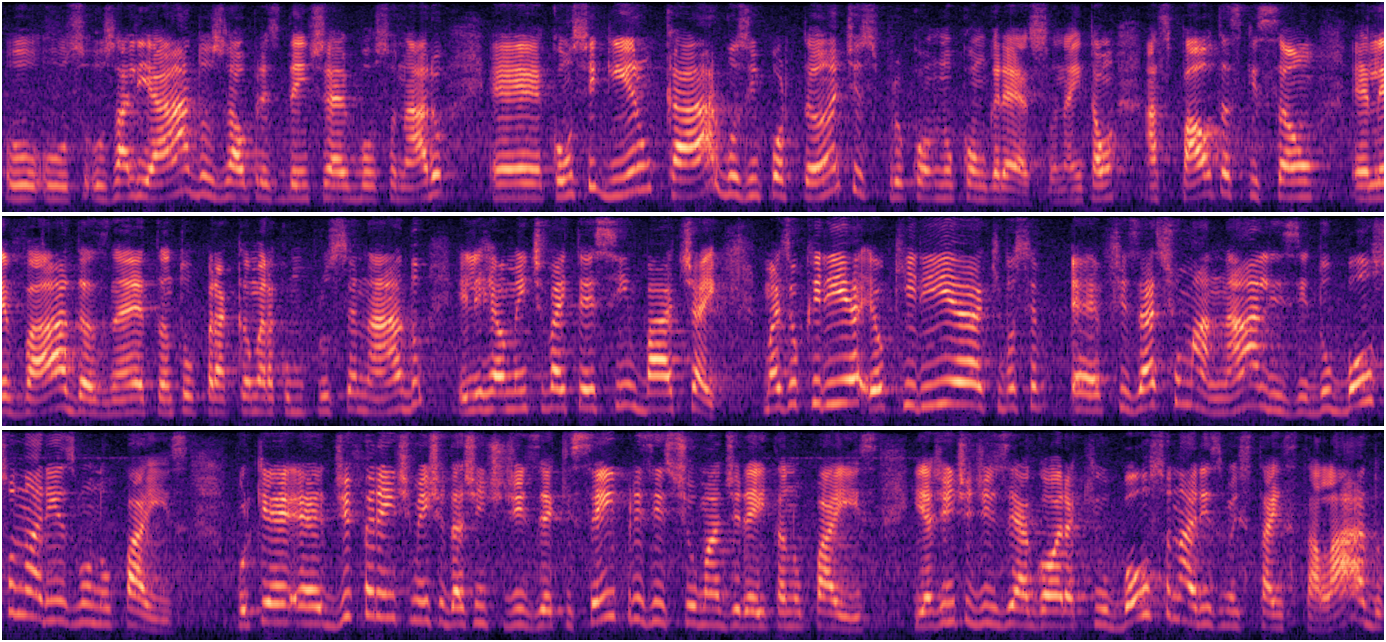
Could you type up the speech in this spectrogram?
os, os, aliados ao presidente Jair Bolsonaro é, conseguiram cargos importantes pro, no Congresso. Né? Então, as pautas que são é, levadas, né, tanto para a Câmara como para o Senado, ele realmente vai ter esse embate aí. Mas eu queria, eu queria que você é, fizesse uma análise do bolsonarismo no país, porque é, diferentemente da gente dizer que sempre existiu uma direita no país e a gente dizer agora que o bolsonarismo está instalado,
